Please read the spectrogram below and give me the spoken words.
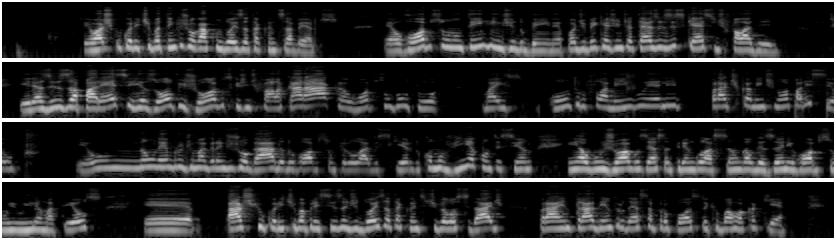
Eu acho que o Coritiba tem que jogar com dois atacantes abertos. É, o Robson não tem rendido bem, né? Pode ver que a gente até às vezes esquece de falar dele. Ele às vezes aparece e resolve jogos que a gente fala: caraca, o Robson voltou. Mas contra o Flamengo ele praticamente não apareceu. Eu não lembro de uma grande jogada do Robson pelo lado esquerdo, como vinha acontecendo em alguns jogos essa triangulação Galdesani, Robson e William Matheus. É, acho que o Coritiba precisa de dois atacantes de velocidade para entrar dentro dessa proposta que o Barroca quer.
